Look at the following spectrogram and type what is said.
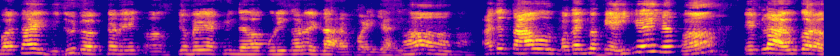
બતાવી દીધું ડોક્ટરે. કે ભાઈ આટલી દવા પૂરી કરો એટલે આરામ પડી જાય. હા, હા. આ તો તાવ મગજમાં પહેરી ગયો ને? હા? એટલે આવું કરો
